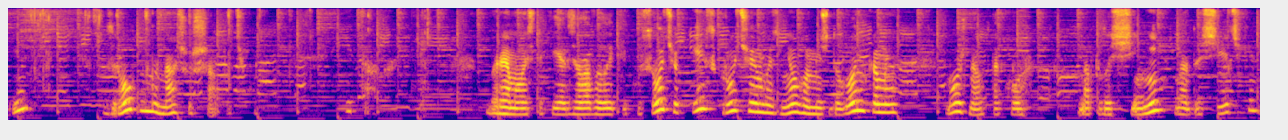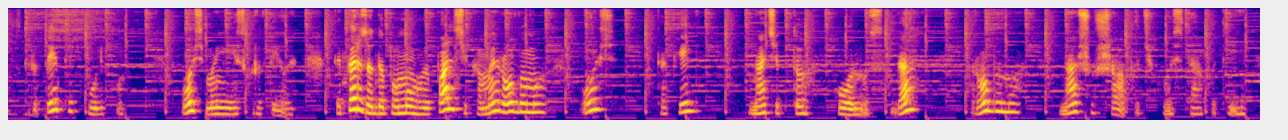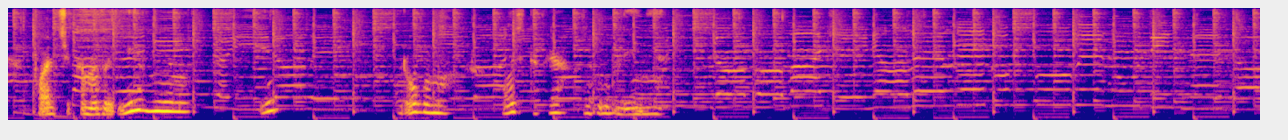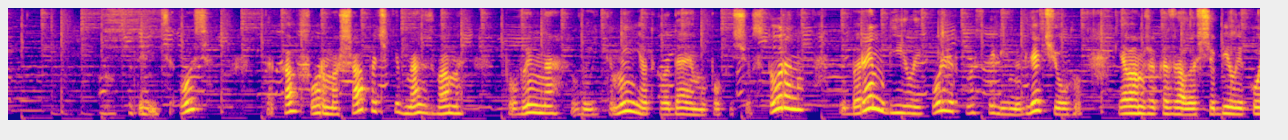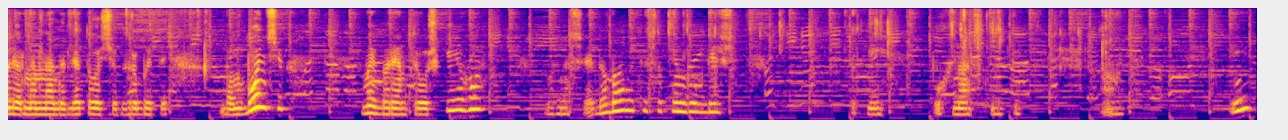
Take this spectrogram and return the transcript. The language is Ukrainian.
і зробимо нашу шапочку. І так, беремо ось такий, я взяла великий кусочок і скручуємо з нього між долоньками. Можна отако на площині, на дощечки скрутити кульку. Ось ми її скрутили. Тепер за допомогою пальчика ми робимо ось такий, начебто, конус. Да? Робимо нашу шапочку. Ось так от її пальчиками вирівнюємо і робимо ось таке углублення. Подивіться, ось така форма шапочки в нас з вами повинна вийти. Ми її відкладаємо поки що в сторону і беремо білий колір пластиліну. Для чого? Я вам вже казала, що білий колір нам треба для того, щоб зробити бомбончик. Ми беремо трошки його, можна ще додати, щоб він був більш такий пухнастенький. І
